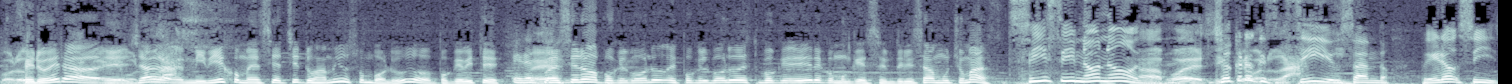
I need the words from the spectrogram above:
boludo. pero era, eh, ya mi viejo me decía, che, tus amigos son boludos, porque viste, Era Yo tu- decía, no, porque el boludo es porque el boludo es porque era como que se utilizaba mucho más. Sí, sí, no, no. Ah, puede decir Yo que creo que se sigue usando. Pero sí,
